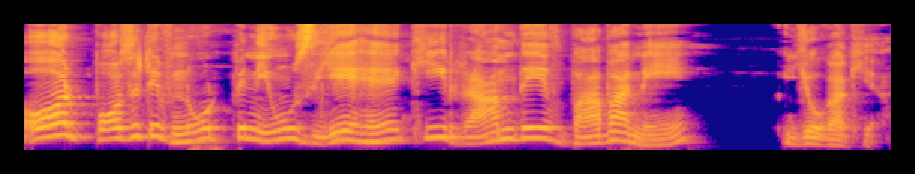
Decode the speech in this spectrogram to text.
और पॉजिटिव नोट पे न्यूज़ ये है कि रामदेव बाबा ने योगा किया।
